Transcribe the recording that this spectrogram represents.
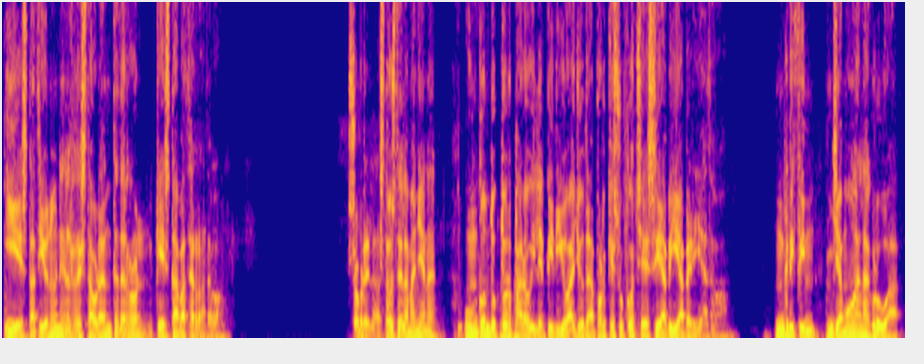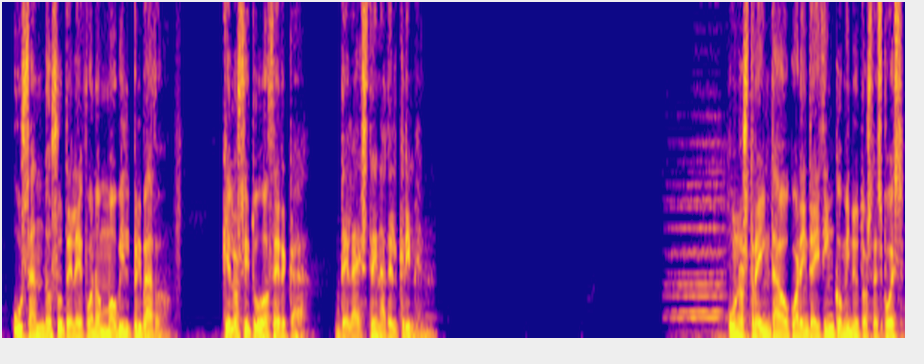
y estacionó en el restaurante de Ron, que estaba cerrado. Sobre las 2 de la mañana, un conductor paró y le pidió ayuda porque su coche se había averiado. Griffin llamó a la grúa usando su teléfono móvil privado, que lo situó cerca de la escena del crimen. Unos 30 o 45 minutos después,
